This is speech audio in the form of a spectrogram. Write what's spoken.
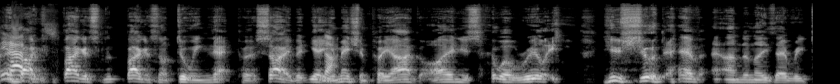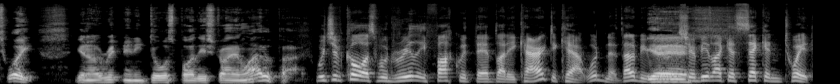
It happens. Bargain's, Bargain's not doing that per se, but yeah, No. you mentioned PR guy, and you say, well, really, you should have underneath every tweet, you know, written and endorsed by the Australian Labor Party. Which, of course, would really fuck with their bloody character count, wouldn't it? That'd be really. Yeah. It should be like a second tweet.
